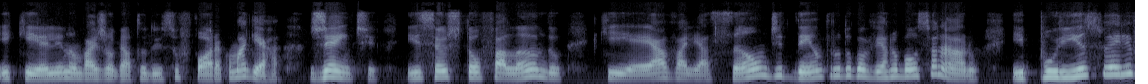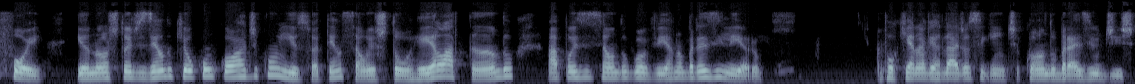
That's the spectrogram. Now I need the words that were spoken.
e que ele não vai jogar tudo isso fora com uma guerra. Gente, isso eu estou falando que é a avaliação de dentro do governo Bolsonaro e por isso ele foi. Eu não estou dizendo que eu concorde com isso, atenção, eu estou relatando a posição do governo brasileiro. Porque, na verdade, é o seguinte: quando o Brasil diz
